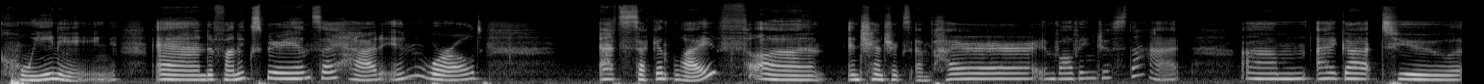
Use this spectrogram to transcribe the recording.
queening and a fun experience I had in World at Second Life on Enchantrix Empire involving just that. Um, I got to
